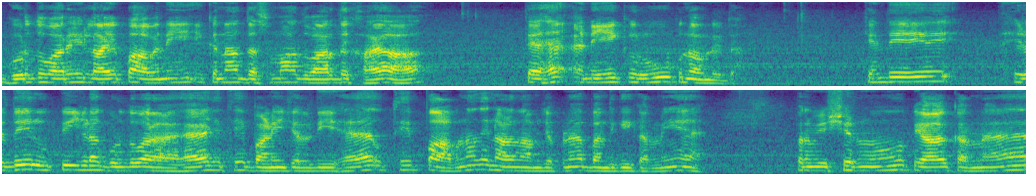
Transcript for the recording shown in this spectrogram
ਗੁਰਦੁਆਰੇ ਲਾਏ ਭਾਵਨੀ ਇੱਕ ਨਾ ਦਸਵਾਂ ਦਵਾਰ ਦਿਖਾਇਆ, ਤਹ ਅਨੇਕ ਰੂਪ ਨਵਨਿਦ ਕਹਿੰਦੇ, ਹਿਰਦੇ ਰੂਪੀ ਜਿਹੜਾ ਗੁਰਦੁਆਰਾ ਹੈ, ਜਿੱਥੇ ਬਾਣੀ ਚੱਲਦੀ ਹੈ, ਉੱਥੇ ਭਾਵਨਾ ਦੇ ਨਾਲ ਨਾਮ ਜਪਣਾ ਬੰਦਗੀ ਕਰਨੀ ਹੈ। ਪਰਮੇਸ਼ਰ ਨੂੰ ਪਿਆਰ ਕਰਨਾ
